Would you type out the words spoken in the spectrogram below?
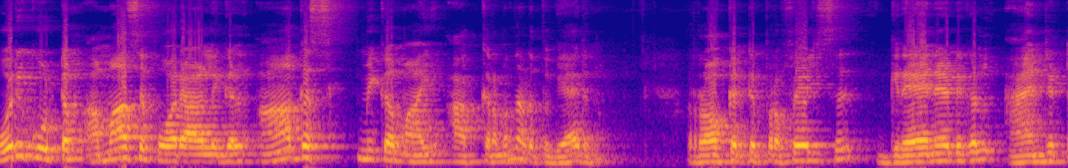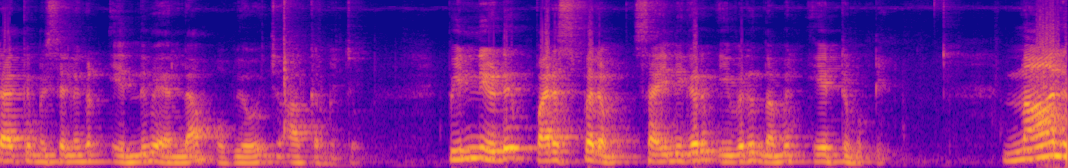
ഒരു കൂട്ടം അമാസ പോരാളികൾ ആകസ്മികമായി ആക്രമണം നടത്തുകയായിരുന്നു. റോക്കറ്റ് പ്രൊഫൈൽസ് ഗ്രനേഡുകൾ ആന്റി ടാക്ക് മിസൈലുകൾ എന്നിവയെല്ലാം ഉപയോഗിച്ച് ആക്രമിച്ചു. പിന്നീട് പരസ്പരം സൈനികരും ഇവരും തമ്മിൽ ഏറ്റുമുട്ടി. നാല്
